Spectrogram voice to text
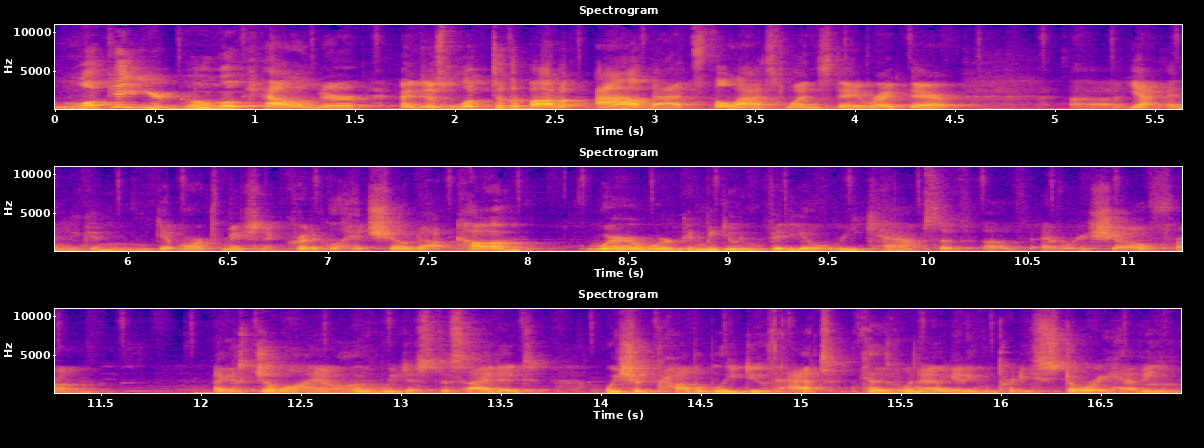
Look at your Google Calendar and just look to the bottom. Ah, that's the last Wednesday right there. Uh, yeah, and you can get more information at criticalhitshow.com, where we're going to be doing video recaps of, of every show from, I guess, July on. We just decided we should probably do that because we're now getting pretty story heavy.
